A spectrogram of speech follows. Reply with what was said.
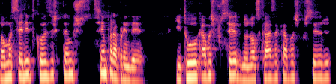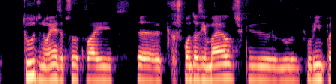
há uma série de coisas que temos sempre a aprender. E tu acabas por ser, no nosso caso, acabas por ser tudo, não é? És a pessoa que vai, uh, que responde aos e-mails, que, que, limpa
